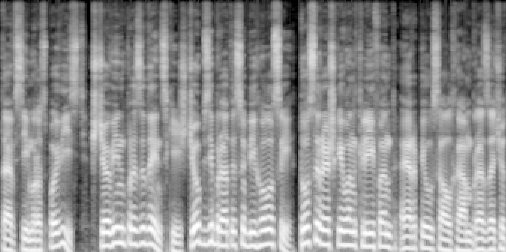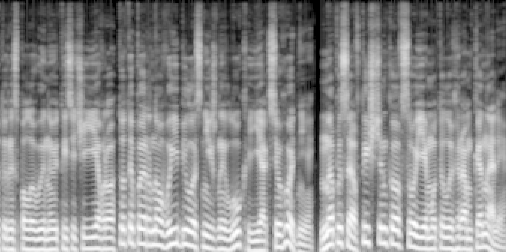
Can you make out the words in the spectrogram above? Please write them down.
та всім розповість, що він президентський, щоб зібрати собі голоси. То сережки Ван Кліфенд, Ерпілс Алхамбра за 4,5 тисячі євро, то тепер новий білосніжний лук, як сьогодні, написав Тищенко в своєму телеграм-каналі.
